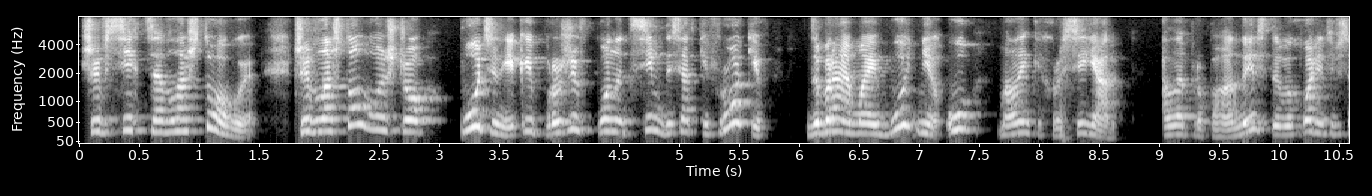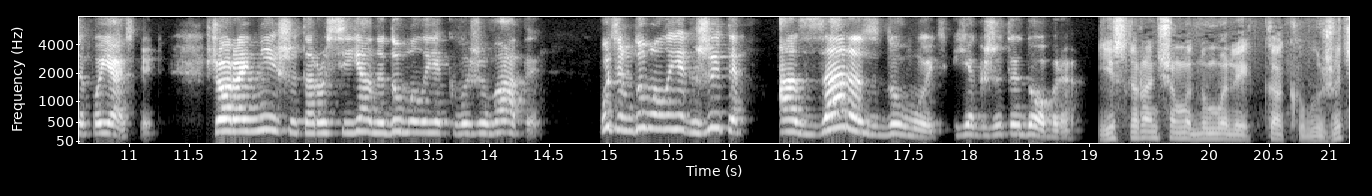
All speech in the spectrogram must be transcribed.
Чи всіх це влаштовує? Чи влаштовує, що Путін, який прожив понад сім десятків років, забирає майбутнє у маленьких росіян? Але пропагандисти виходять і все пояснюють, що раніше та росіяни думали, як виживати, потім думали, як жити, а зараз думають, як жити добре. Якщо раніше ми думали, як вижити,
